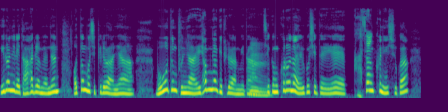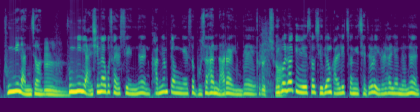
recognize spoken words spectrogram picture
이런 일을 다 하려면은 어떤 것이 필요하냐 모든 분야의 협력이 필요합니다. 음. 지금 코로나 19 시대에 가장 큰 이슈가 국민 안전, 음. 국민이 안심하고 살 수 있는 감염병에서 무사한 나라인데 그렇죠. 이걸 하기 위해서 질병관리청이 제대로 일을 하려면은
